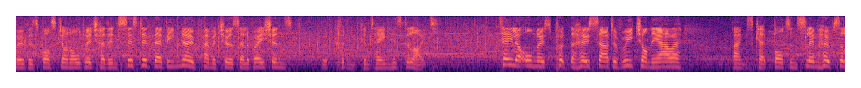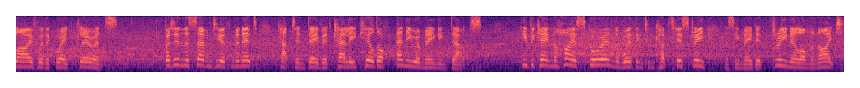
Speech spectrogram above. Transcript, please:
Rovers boss John Aldridge had insisted there be no premature celebrations, but couldn't contain his delight. Taylor almost put the hosts out of reach on the hour. Banks kept Bolton slim hopes alive with a great clearance. But in the 70th minute, captain David Kelly killed off any remaining doubts. He became the highest scorer in the Worthington Cup's history as he made it 3-0 on the night.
